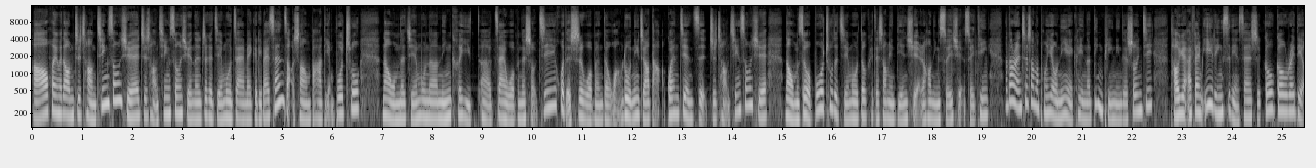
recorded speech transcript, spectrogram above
好，欢迎回到我们职场轻松学。职场轻松学呢，这个节目在每个礼拜三早上八点播出。那我们的节目呢，您可以呃在我们的手机或者是我们的网络，您只要打关键字“职场轻松学”，那我们所有播出的节目都可以在上面点选，然后您随选随听。那当然，车上的朋友，您也可以呢定频您的收音机。桃园 FM 一零四点三是 Go Go Radio，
